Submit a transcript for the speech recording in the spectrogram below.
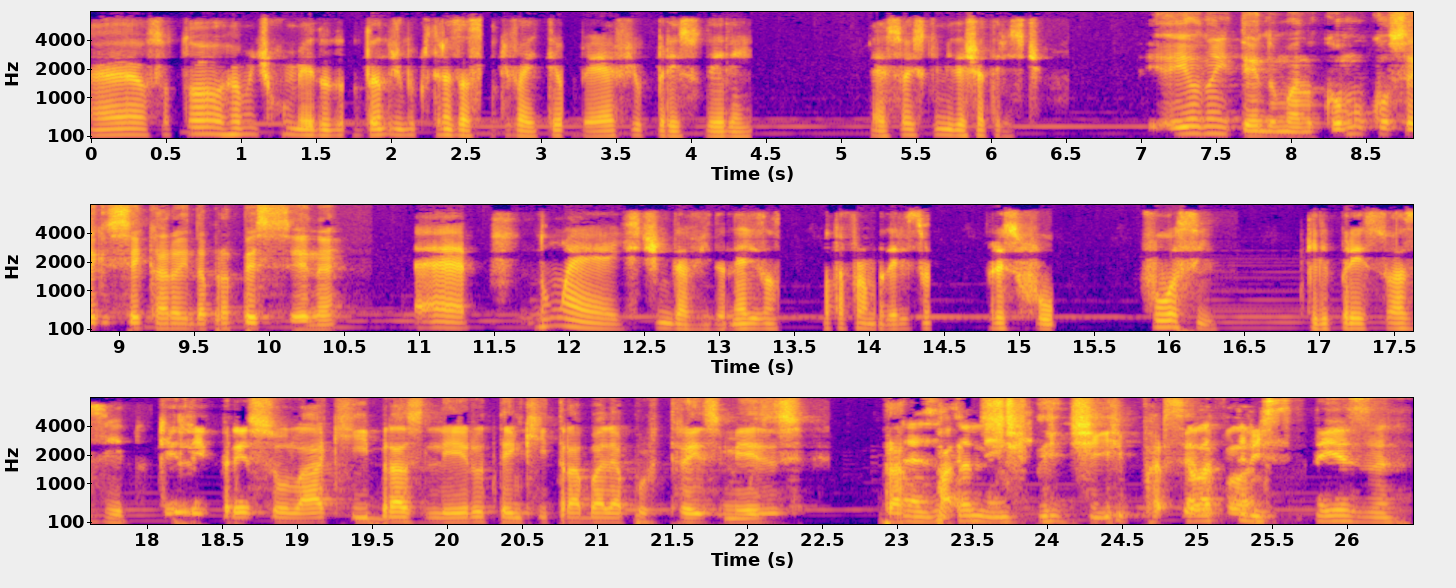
é, eu só tô realmente com medo do tanto de microtransação que vai ter o BF e o preço dele, hein. É só isso que me deixa triste. Eu não entendo, mano, como consegue ser caro ainda pra PC, né? É, não é Steam da vida, né? Eles lançam a plataforma deles são preço full. Full assim. Aquele preço azedo. Aquele preço lá que brasileiro tem que trabalhar por três meses pra É, exatamente. pedir Aquela parcela. Falar, tristeza.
